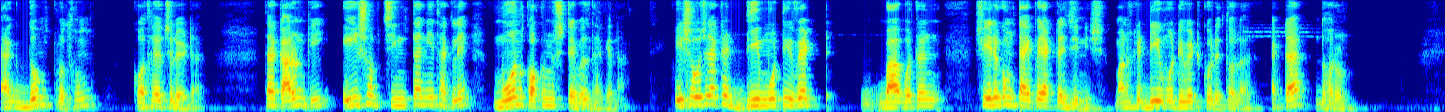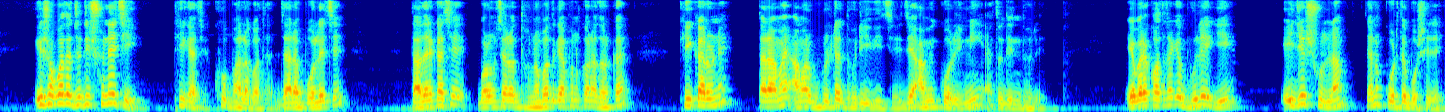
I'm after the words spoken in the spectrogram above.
একদম প্রথম কথাই হচ্ছিল এটা। তার কারণ কি? এই সব চিন্তা নিয়ে থাকলে মন কখনো স্টেবল থাকে না। এইসব হচ্ছে একটা ডিমোটিভেট বা বলতেন সেই রকম টাইপের একটা জিনিস। মানুষকে ডিমোটিভেট করে তোলার একটা ধরন। এসব কথা যদি শুনেছি, ঠিক আছে, খুব ভালো কথা। যারা বলেছে, তাদের কাছে বরং আরও ধন্যবাদ জ্ঞাপন করা দরকার। কী কারণে? তারা আমায় আমার ভুলটা ধরিয়ে দিয়েছে যে আমি করিনি এতদিন ধরে। এবারে কথাটাকে ভুলে গিয়ে এই যে শুনলাম, যেন করতে বসে যাই।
